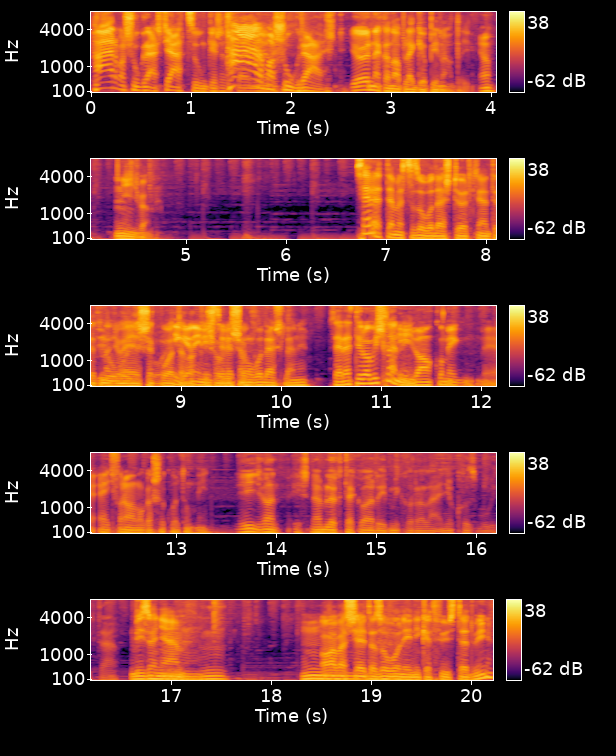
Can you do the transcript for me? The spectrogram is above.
Hármas ugrást játszunk, és aztán Hármas ugrást! jönnek a nap legjobb pillanatai. Ja. Így van. Szerettem ezt az óvodás történetet, nagyon is helyesek volt. voltak Igen, én is óvisok. óvodás lenni. Szerettél óvis lenni? Így van, akkor még egyforma magasok voltunk mind. Így van, és nem löktek arrébb, mikor a lányokhoz bújtál. Bizonyám. Mm. Mm. Alvás helyett az óvónéniket fűzted, mi?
